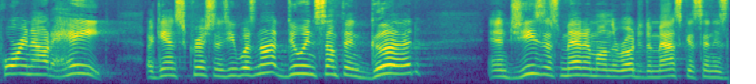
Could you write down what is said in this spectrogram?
pouring out hate against Christians. He was not doing something good. And Jesus met him on the road to Damascus, and his,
